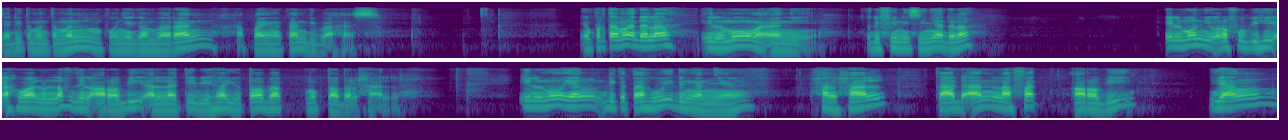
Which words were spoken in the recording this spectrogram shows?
Jadi teman-teman mempunyai gambaran apa yang akan dibahas. Yang pertama adalah ilmu ma'ani. Definisinya adalah ilmun yu'rafu bihi ahwalul lafzil arabi allati biha yutabak muqtadul hal. Ilmu yang diketahui dengannya hal-hal keadaan lafat Arabi yang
